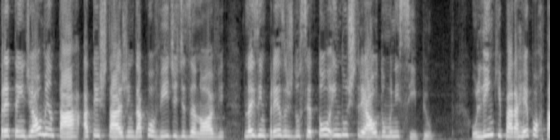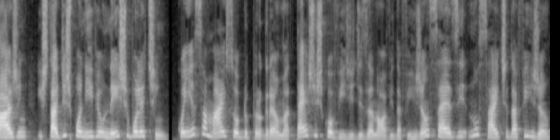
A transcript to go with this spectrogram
pretende aumentar a testagem da Covid-19 nas empresas do setor industrial do município. O link para a reportagem está disponível neste boletim. Conheça mais sobre o programa Testes Covid-19 da Firjan SESI no site da Firjan.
